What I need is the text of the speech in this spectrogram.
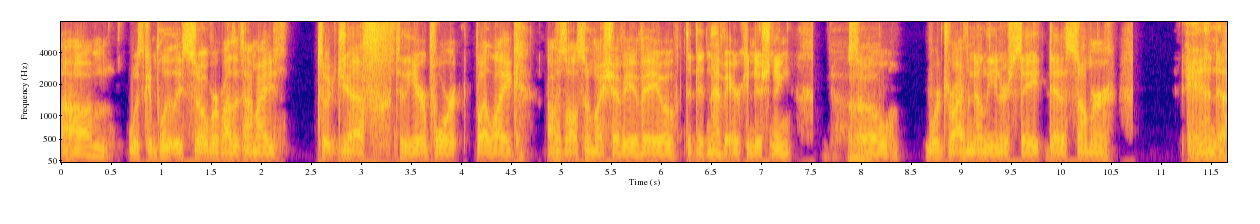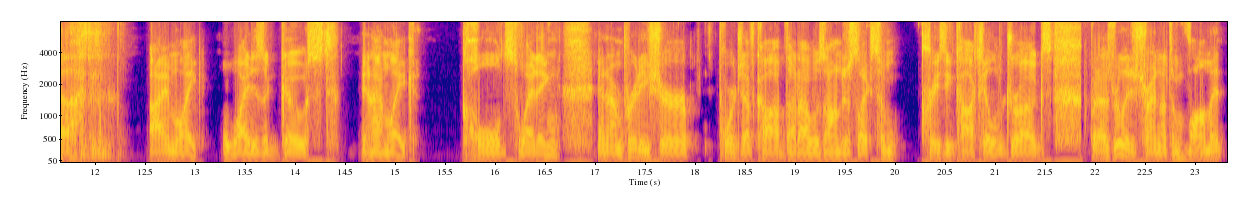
Um, was completely sober by the time I took Jeff to the airport. But like I was also in my Chevy Aveo that didn't have air conditioning. So we're driving down the interstate, dead of summer, and uh, I'm like white as a ghost, and I'm like cold sweating, and I'm pretty sure poor Jeff Cobb thought I was on just like some crazy cocktail of drugs, but I was really just trying not to vomit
